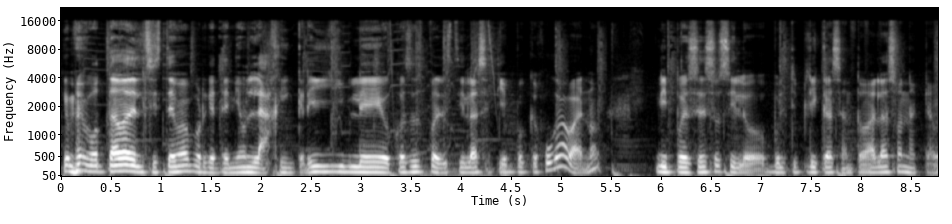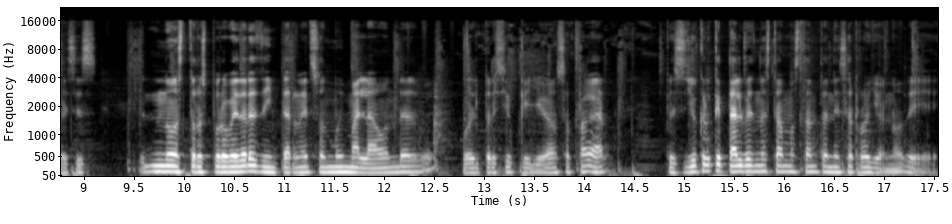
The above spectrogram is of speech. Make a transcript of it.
Que me botaba del sistema porque tenía un lag increíble o cosas por el estilo hace tiempo que jugaba, ¿no? Y pues eso si lo multiplicas en toda la zona, que a veces nuestros proveedores de internet son muy mala onda, güey, por el precio que llegamos a pagar. Pues yo creo que tal vez no estamos tanto en ese rollo, ¿no? De,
